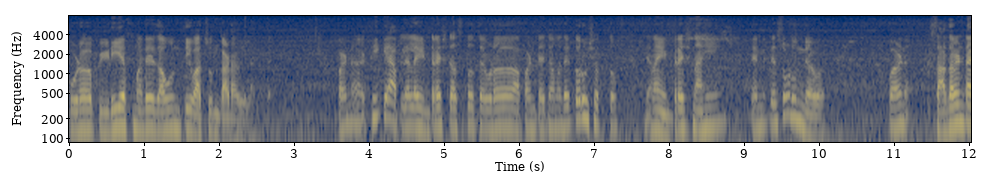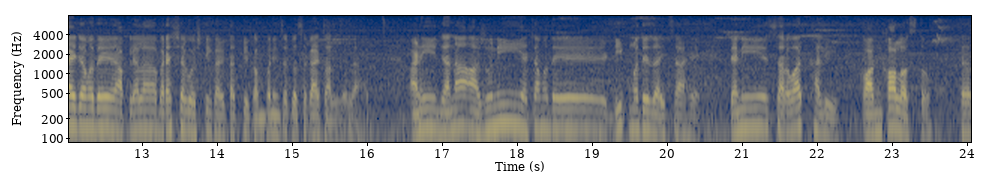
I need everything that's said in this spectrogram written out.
पुढं पी डी एफमध्ये जाऊन ती वाचून काढावी लागते. पण ठीक आहे आपल्याला इंटरेस्ट असतो तेवढं आपण त्याच्यामध्ये करू शकतो. ज्यांना इंटरेस्ट नाही त्यांनी ते सोडून द्यावं. पण साधारणतः याच्यामध्ये आपल्याला बऱ्याचशा गोष्टी कळतात की कंपनीचं कसं काय चाललेलं आहे. आणि ज्यांना अजूनही याच्यामध्ये डीपमध्ये जायचं आहे त्यांनी सर्वात खाली कॉनकॉल असतो. तर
